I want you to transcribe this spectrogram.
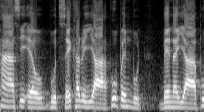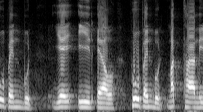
ฮาซีเอล บุตรเซคาริยา ผู้เป็นบุตรเบนายา ผู้เป็นบุตรเยอีเอล ผู้เป็นบุตรมัทธานิ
